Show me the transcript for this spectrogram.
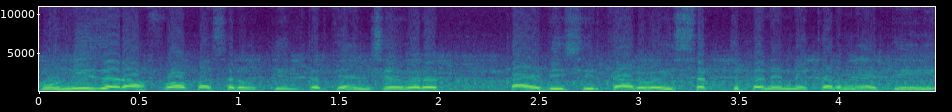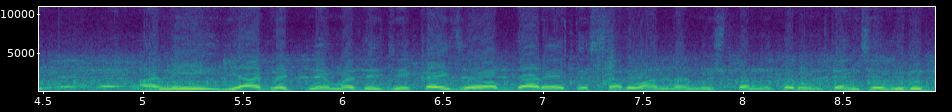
कोणी जर अफवा पसरवतील तर त्यांच्यावर कायदेशीर कारवाई सक्तपणे करण्यात येईल आणि या घटनेमध्ये जे काही जबाबदार आहे ते सर्वांना निष्पन्न करून त्यांच्या विरुद्ध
